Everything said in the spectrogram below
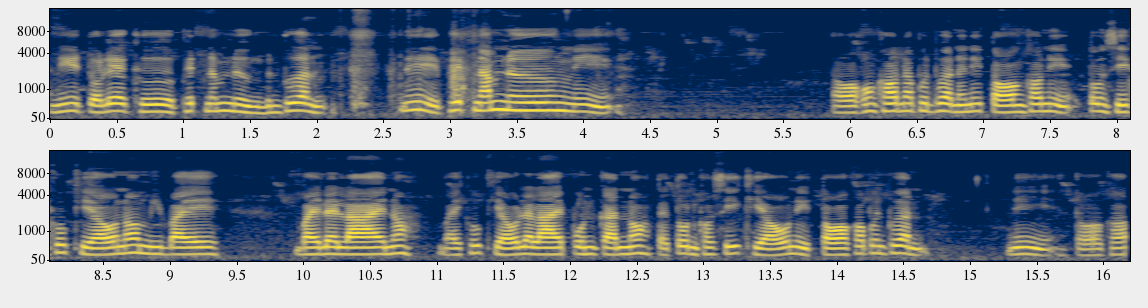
อันนี้ตัวแรกคือเพชรน้ำหนึ่งเพื่อนๆนี่เพชรน้ำหนึ่งนี่ต่อของเขานะเพื่อนๆในนี้ตองเขานี่ต้นสีเขียวเนาะมีใบ ใบลายๆเนาะใบเขาเขียวๆลายปนกันเนาะแต่ต้นเขาสีเขียวนี่ตอเขาเพื่อนๆ นี่ตอเขา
